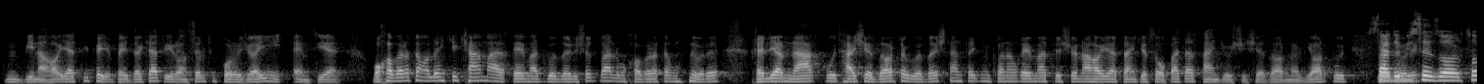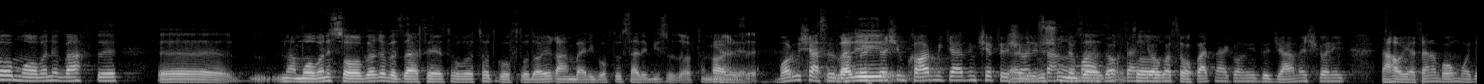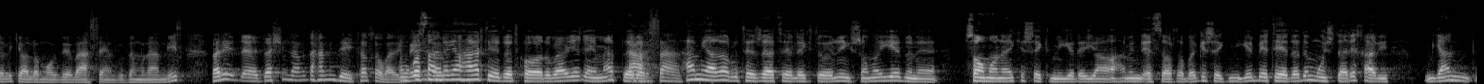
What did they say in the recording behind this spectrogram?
بینهایتی پیدا کرد. ایرانسل تو پروژه های MTN مخابرات هم حالا اینکه کم قیمت گذاری شد بله مخابرات اون دوره خیلی هم نقد بود. 8000 تا گذاشتن فکر می‌کنم قیمتش رو نهایتا که صحبت از 56000 میلیارد بود. 120 هزار تا معاون وقت نه معاون سابق وزارت ارتباطات گفت و دای قنبری گفت و 120 هزار تا میارزه. آره. ما رو 60 هزار ولی... داشتیم کار می‌کردیم چه فشاری سمت ما انداختن تا... که آقا صحبت نکنید و جمعش کنید. نهایتا با اون مدلی که حالا موضوع بحث امروزمون هم نیست. ولی داشتیم در مورد همین data صحبت می‌کردیم. خواستم بگم هر تعداد کاربر یه قیمت داره. احسن. همین الان رو تجارت الکترونیک شما یه دونه سامانه‌ای که شکل می‌گیره یا همین استارتاپی که شکل می‌گیره به تعداد مشتری خرید. میگن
